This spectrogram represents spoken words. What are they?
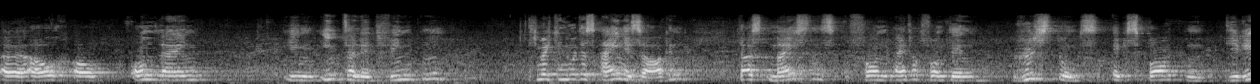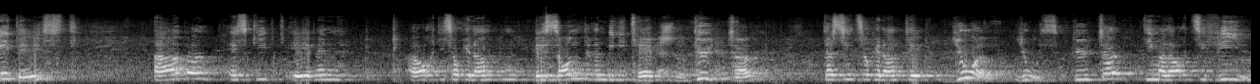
äh, auch, auch online im Internet finden. Ich möchte nur das eine sagen dass meistens von, einfach von den Rüstungsexporten die Rede ist, aber es gibt eben auch die sogenannten besonderen militärischen Güter. Das sind sogenannte Dual-Use-Güter, die man auch zivil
